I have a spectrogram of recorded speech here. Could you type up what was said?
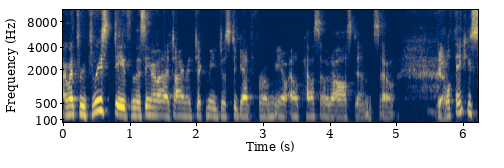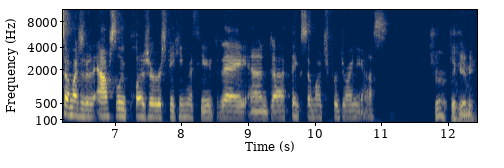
I went through three states in the same amount of time it took me just to get from you know El Paso to Austin. So, yeah. well, thank you so much. It's been an absolute pleasure speaking with you today, and uh, thanks so much for joining us. Sure. Thank you, Amy.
